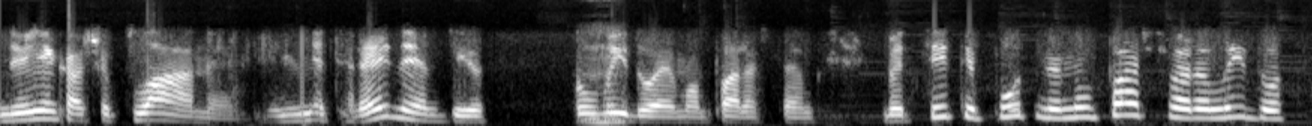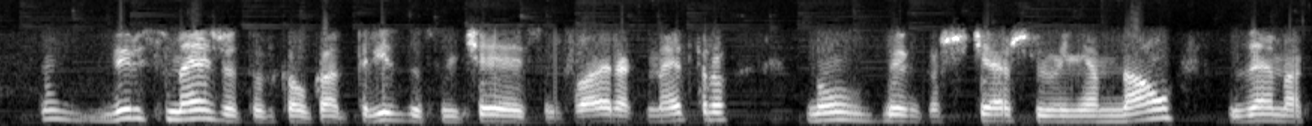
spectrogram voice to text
un viņi vienkārši plānē. Viņi neter enerģiju nu, mm. lidojumam parastiem. Bet citi putni, nu, pārsvarā lido nu, virs meža, tur kaut kā 30, 40 vairāk metru. Uh, Nu, vienkārši šķēršļu viņam nav. Zemāk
